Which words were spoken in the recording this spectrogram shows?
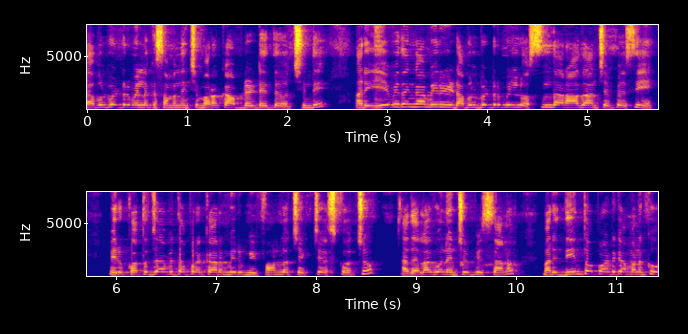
డబుల్ బెడ్రూమ్ ఇళ్ళకి సంబంధించి మరొక అప్డేట్ అయితే వచ్చింది. మరి ఏ విధంగా మీరు ఈ డబుల్ బెడ్రూమ్ ఇల్లు వస్తుందా రాదా అని చెప్పేసి మీరు కొత్త జాబితా ప్రకారం మీరు మీ ఫోన్లో చెక్ చేసుకోవచ్చు. అది ఎలాగో నేను చూపిస్తాను. మరి దీంతో పాటుగా మనకు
